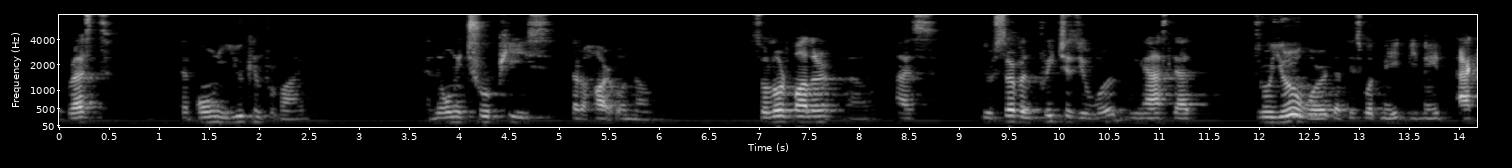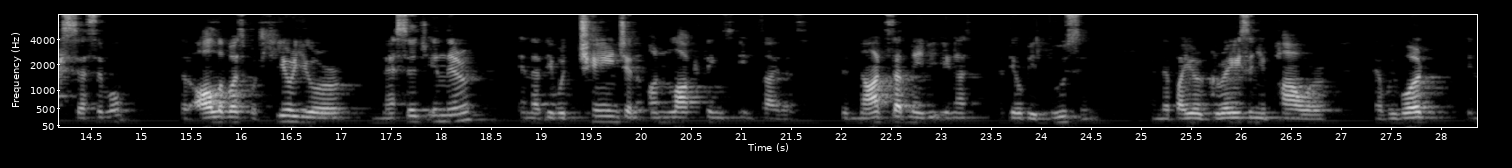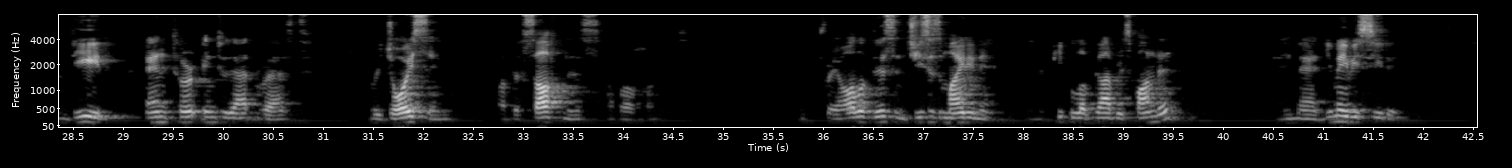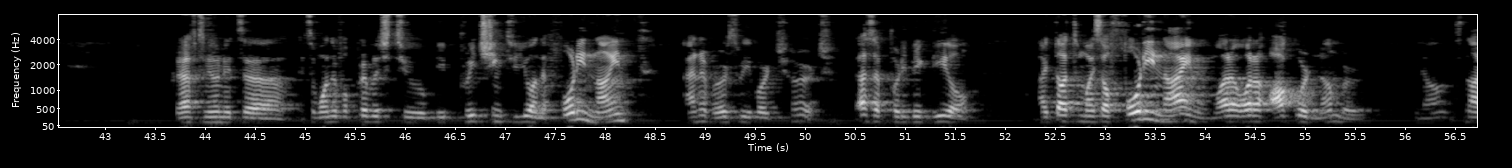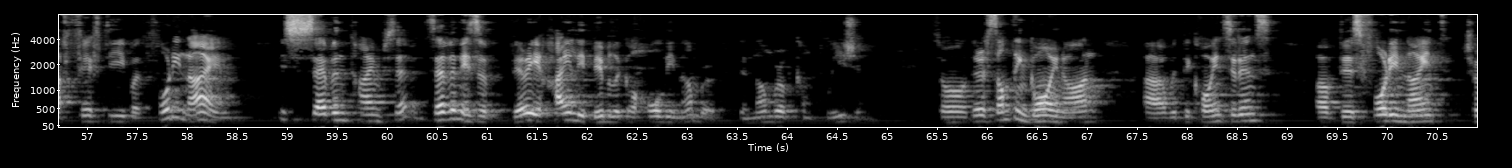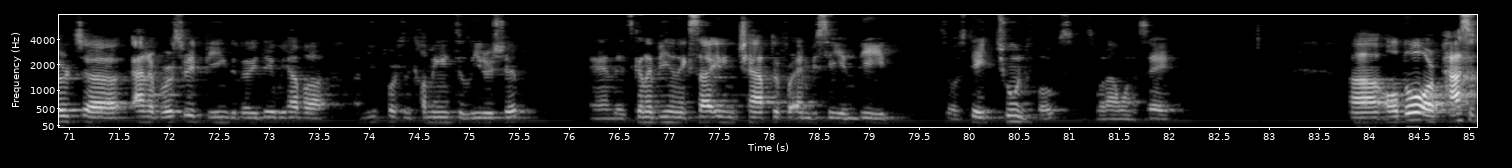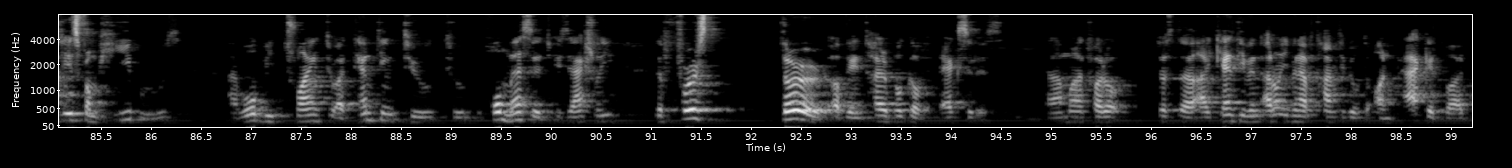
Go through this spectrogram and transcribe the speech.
The rest that only you can provide, and the only true peace that a heart will know. So, Lord Father, uh, as your servant preaches your word, we ask that through your word that this would be made accessible, that all of us would hear your message in there, and that it would change and unlock things inside us. The knots that may be in us, that they will be loosened, and that by your grace and your power, that we would indeed enter into that rest rejoicing of the softness of our hearts. We pray all of this in Jesus' mighty name. And the people of God responded, Amen. You may be seated. Good afternoon. It's a, it's a wonderful privilege to be preaching to you on the 49th anniversary of our church. That's a pretty big deal. I thought to myself, 49, what, a, what an awkward number. You know, it's not 50, but 49 is seven times seven. Seven is a very highly biblical holy number, the number of completion. So there's something going on uh, with the coincidence of this 49th church uh, anniversary being the very day we have a, a new person coming into leadership. And it's going to be an exciting chapter for NBC indeed. So stay tuned, folks, is what I want to say. Uh, although our passage is from Hebrews, I will be trying to attempting to, to the whole message is actually the first third of the entire book of Exodus. And I'm to try to just, uh, I can't even, I don't even have time to be able to unpack it, but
